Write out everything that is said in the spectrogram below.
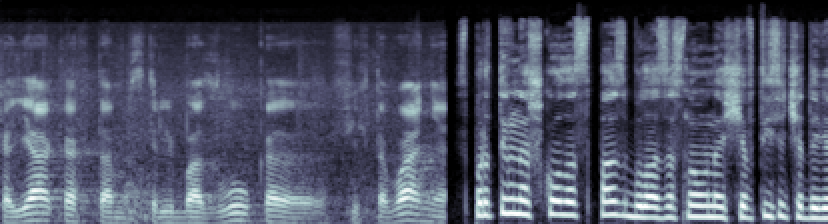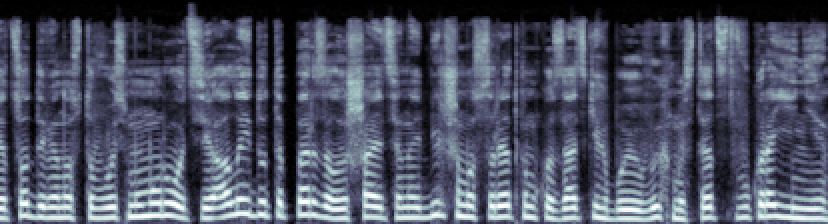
каяках, там стрільба з лука, фехтування. Спортивна школа Спас була заснована ще в 1998 році, але й дотепер залишається найбільшим осередком козацьких бойових мистецтв в Україні.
